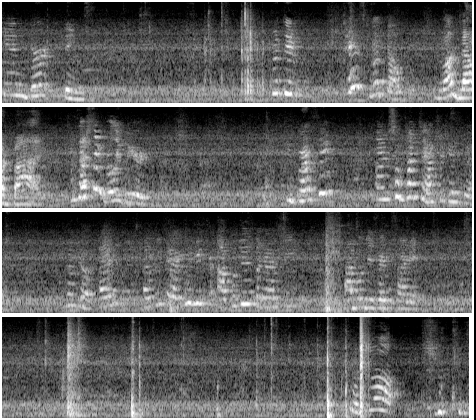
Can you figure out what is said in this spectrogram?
can burn things. But dude, tastes good though. Not that bad. It's actually really weird. It's breathy, and sometimes it actually tastes good. I don't know. I I haven't I usually drink apple juice, but I see apple juice right beside it. What's up?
